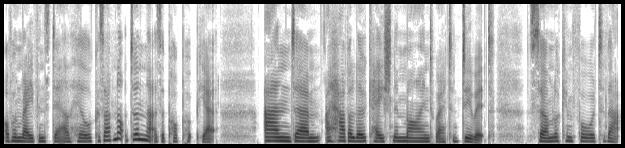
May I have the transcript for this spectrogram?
of on Ravensdale Hill because I've not done that as a pop up yet and um, I have a location in mind where to do it. So I'm looking forward to that.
